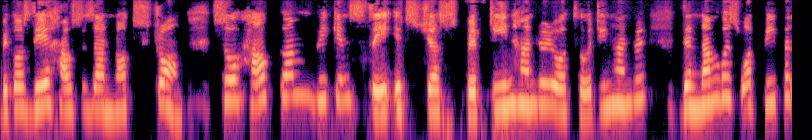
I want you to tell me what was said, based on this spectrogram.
because their houses are not strong. So how come we can say it's just 1500 or 1300? The numbers what people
